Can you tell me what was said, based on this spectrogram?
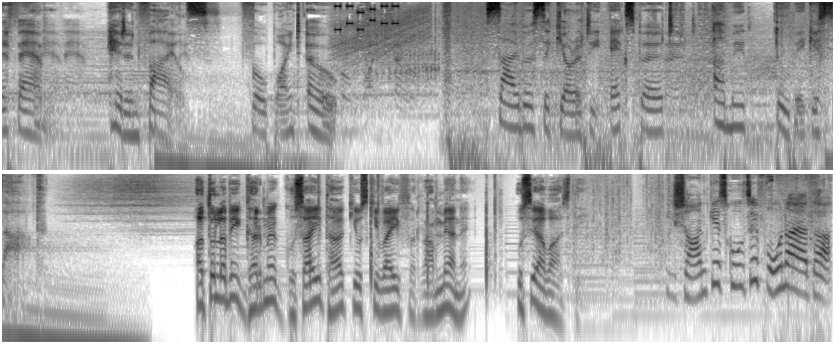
FM Hidden Files. 4.0 Cyber Security Expert अमित दुबे के साथ. अतुल अभी घर में घुसा ही था कि उसकी वाइफ राम्या ने उसे आवाज़ दी। ईशान के स्कूल से फ़ोन आया था।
